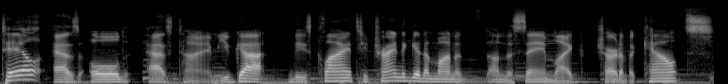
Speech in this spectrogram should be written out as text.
tale as old as time. You've got these clients, you're trying to get them on a, on the same like chart of accounts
